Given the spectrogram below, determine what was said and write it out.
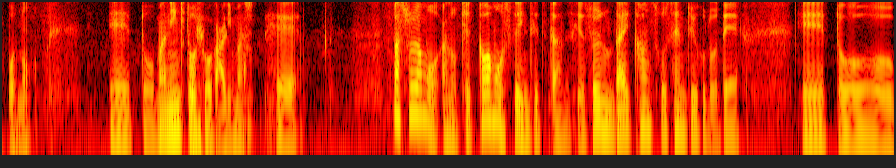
本の、えっ、と、まあ、人気投票がありまして、まあ、それはもう、あの、結果はもうすでに出てたんですけど、それの大感想戦ということで、えっ、と、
